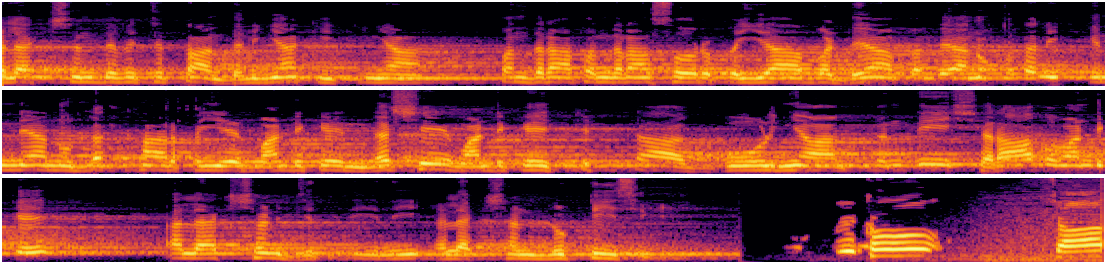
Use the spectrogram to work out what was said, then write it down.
ਇਲੈਕਸ਼ਨ ਦੇ ਵਿੱਚ ਧਾਂਦਲੀਆਂ ਕੀਤੀਆਂ 15 1500 ਰੁਪਈਆ ਵੱਡਿਆਂ ਬੰਦਿਆਂ ਨੂੰ, ਪਤਾ ਨਹੀਂ ਕਿੰਨਿਆਂ ਨੂੰ ਲੱਖਾਂ ਰੁਪਏ ਵੰਡ ਕੇ, ਨਸ਼ੇ ਵੰਡ ਕੇ, ਚਿੱਟਾ, ਗੋਲੀਆਂ, ਗੰਦੀ ਸ਼ਰਾਬ ਵੰਡ ਕੇ ਇਲੈਕਸ਼ਨ ਜਿੱਤੀ ਨਹੀਂ ਇਲੈਕਸ਼ਨ ਲੁੱਟੀ ਸੀ ਵੇਖੋ, ਚਾਰ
